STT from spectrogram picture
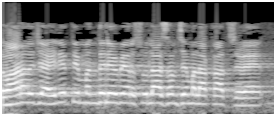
زمانه د جاهلیت مندلې او رسول الله صلی الله علیه وسلم سره ملاقات شوه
